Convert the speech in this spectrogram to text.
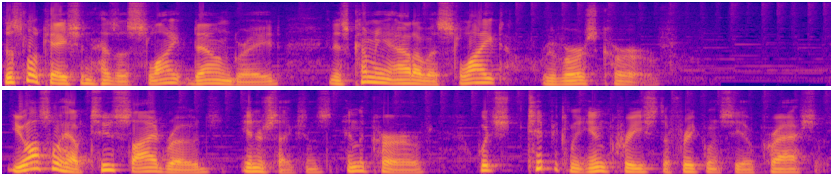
This location has a slight downgrade and is coming out of a slight reverse curve. You also have two side roads intersections in the curve which typically increase the frequency of crashes.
